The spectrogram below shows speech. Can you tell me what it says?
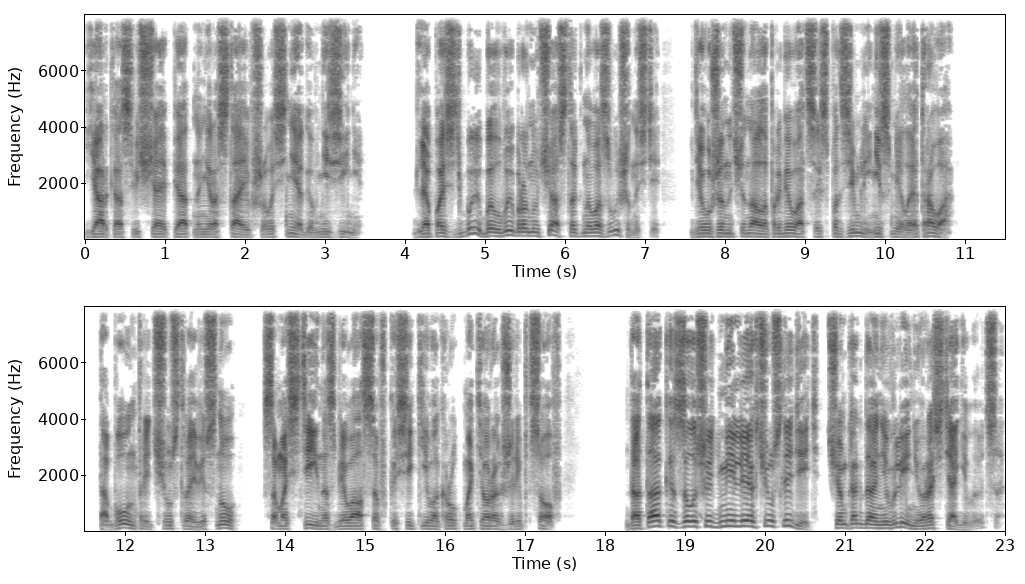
ярко освещая пятна нерастаявшего снега в низине. Для пастьбы был выбран участок на возвышенности, где уже начинала пробиваться из-под земли несмелая трава. Табун, предчувствуя весну, самостийно сбивался в косяки вокруг матерых жеребцов. Да так и за лошадьми легче уследить, чем когда они в линию растягиваются.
